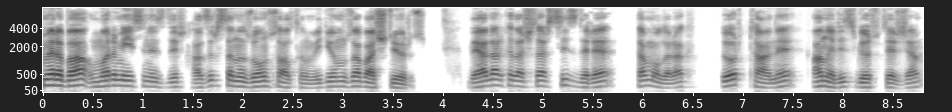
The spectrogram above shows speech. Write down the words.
merhaba, umarım iyisinizdir. Hazırsanız ons altın videomuza başlıyoruz. Değerli arkadaşlar, sizlere tam olarak 4 tane analiz göstereceğim.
